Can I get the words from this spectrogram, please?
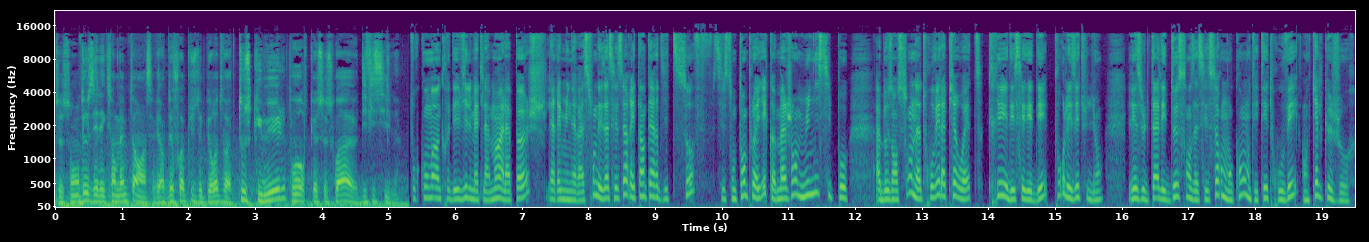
ce sont deux élections en même temps. Hein, ça veut dire deux fois plus de bureaux de vote. Tout se cumule pour que ce soit euh, difficile. Pour convaincre des villes mettre la main à la poche, la rémunération des assesseurs est interdite, sauf s'ils sont employés comme agents municipaux. À Besançon, on a trouvé la pirouette, créer des CDD pour les étudiants. Résultat, les 200 assesseurs manquants ont été trouvés en quelques jours.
